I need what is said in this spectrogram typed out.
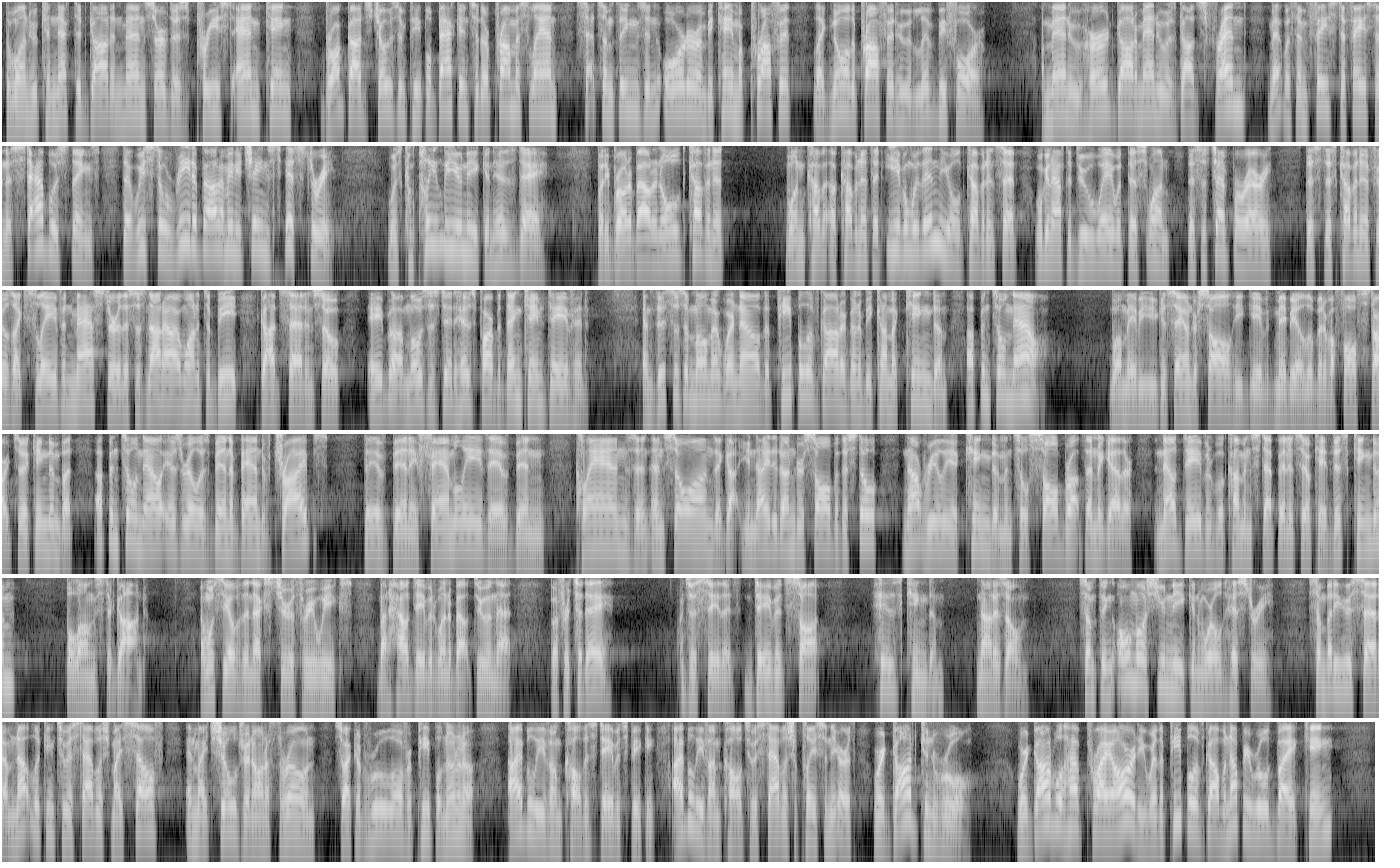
the one who connected God and men, served as priest and king, brought God's chosen people back into their promised land, set some things in order, and became a prophet like no other prophet who had lived before a man who heard God, a man who was God's friend, met with him face to face and established things that we still read about. I mean, he changed history, was completely unique in his day. But he brought about an old covenant, one co- a covenant that even within the old covenant said, we're going to have to do away with this one. This is temporary. This, this covenant feels like slave and master. This is not how I want it to be, God said. And so Abe, uh, Moses did his part, but then came David. And this is a moment where now the people of God are going to become a kingdom. Up until now, well, maybe you could say under Saul, he gave maybe a little bit of a false start to a kingdom, but up until now, Israel has been a band of tribes. They have been a family. They have been clans and, and so on. They got united under Saul, but they're still not really a kingdom until Saul brought them together. And now David will come and step in and say, okay, this kingdom belongs to God. And we'll see over the next two or three weeks about how David went about doing that. But for today, I just say that David sought his kingdom, not his own. Something almost unique in world history. Somebody who said, I'm not looking to establish myself and my children on a throne so I could rule over people. No, no, no. I believe I'm called, this is David speaking. I believe I'm called to establish a place in the earth where God can rule, where God will have priority, where the people of God will not be ruled by a king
